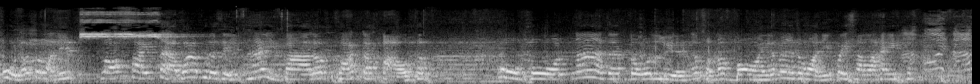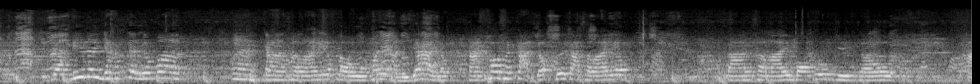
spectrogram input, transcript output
โอ้แล้วจังหวะนี้ล็อกไปแต่ว่าผู้ตัดสินให้ฟาแล้วควักกระเป๋าครับโอ้โหน่าจะโดนเหลืองครับสำหรับบอยครับแม่จังหวะนี้ไปสไลด์อย่างที่ได้ย้ำกันครับว่าการสไลด์ครับเราไม่อนุญาตครับการเข้าสกัดครับด้วยการสไลด์ครับการสไลด์บล็อกลูกยิงเราอ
